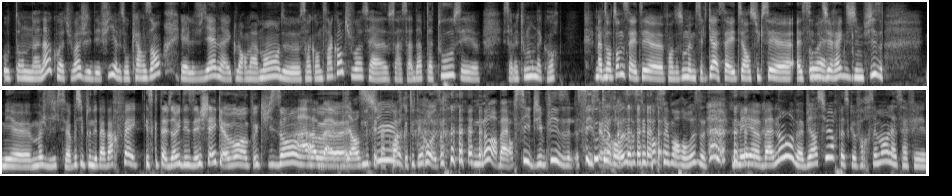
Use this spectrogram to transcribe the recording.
autant de nanas, quoi. Tu vois, j'ai des filles, elles ont 15 ans et elles viennent avec leur maman de 55 ans, tu vois. Ça, ça s'adapte à tous et ça met tout le monde d'accord. À mhm. t'entendre, ça a été, euh, enfin, de toute façon, même c'est le cas, ça a été un succès euh, assez direct, Jim Fizz. Mais euh, moi, je me dis que c'est pas possible, tout n'est pas parfait. Est-ce que t'as bien eu des échecs avant un peu cuisants Ah bah euh, bien sûr. Ne fais pas croire que tout est rose. non, bah alors si, Jim Fizz, si, tout est, rose, c'est forcément rose. Mais euh, bah non, bah bien sûr, parce que forcément là, ça fait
